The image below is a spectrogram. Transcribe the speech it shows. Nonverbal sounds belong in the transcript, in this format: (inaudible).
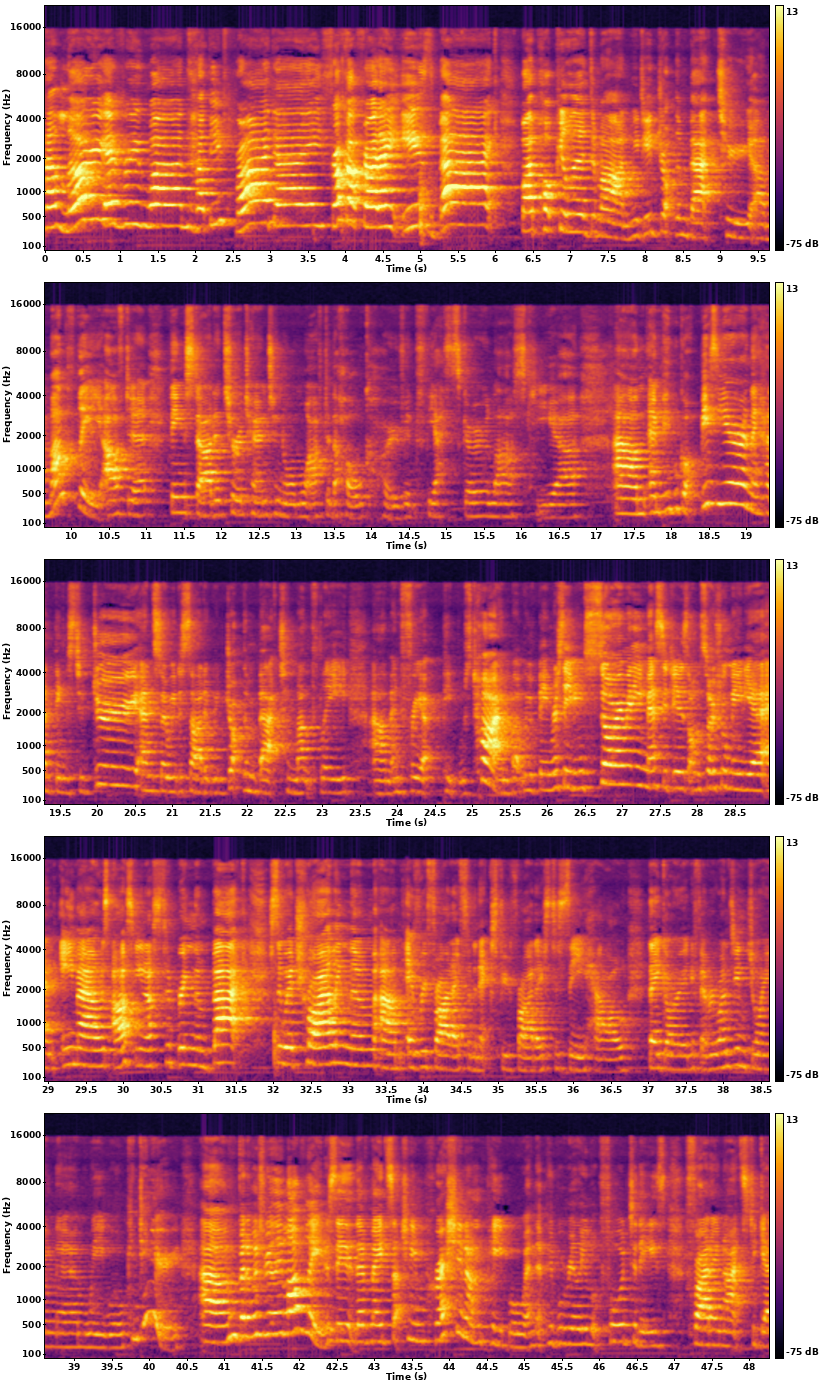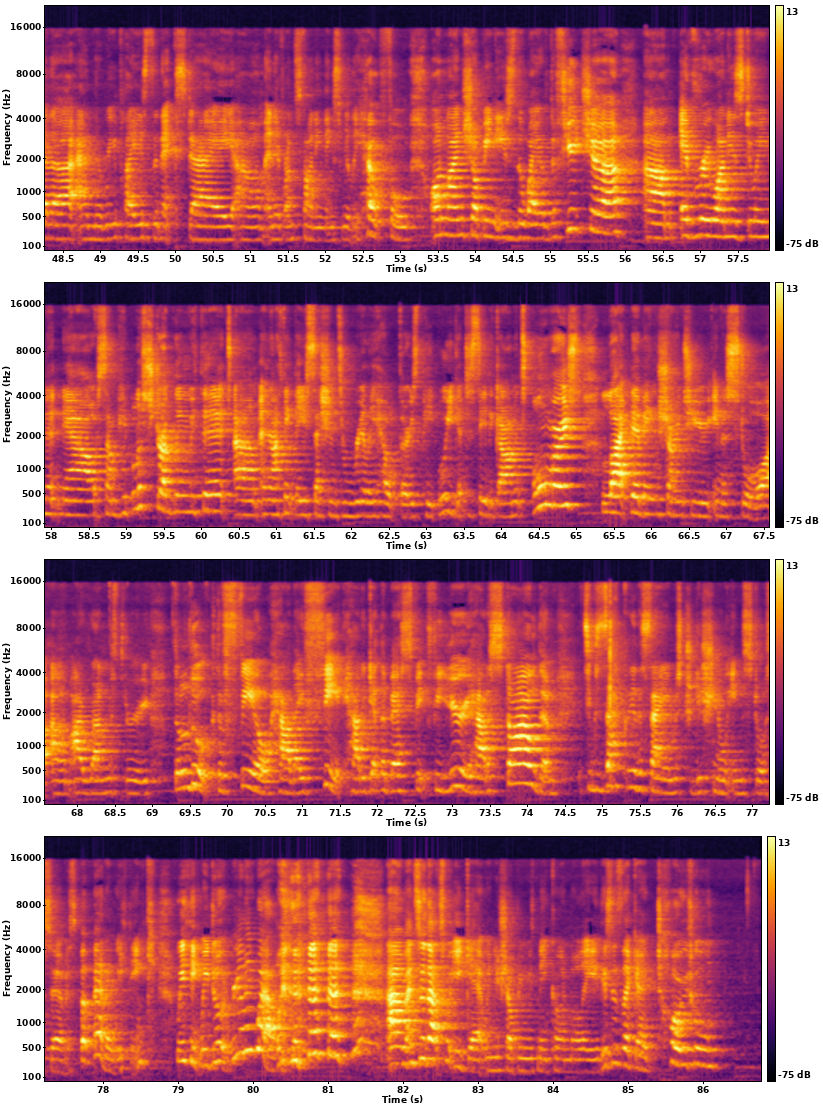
Hello everyone, happy Friday! Frock Up Friday is back by popular demand. We did drop them back to uh, monthly after things started to return to normal after the whole COVID fiasco last year. Um, and people got busier and they had things to do. And so we decided we'd drop them back to monthly um, and free up people's time. But we've been receiving so many messages on social media and emails asking us to bring them back so we're trialing them um, every Friday for the next few Fridays to see how they go and if everyone's enjoying them, we will continue. Um, but it was really lovely to see that they've made such an impression on people and that people really look forward to these Friday nights together and the replays the next day um, and everyone's finding these really helpful. Online shopping is the way of the future. Um, everyone is doing it now. Some people are struggling with it um, and I think these sessions really help those people. You get to see the garments almost like they're being shown to you in a store. Um, I run through the look, the feel, how they fit, how to get the best fit for you, how to style them. It's exactly the same as traditional in-store service, but better, we think. We think we do it really well. (laughs) um, and so that's what you get when you're shopping with Miko and Mollie. This is like a total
